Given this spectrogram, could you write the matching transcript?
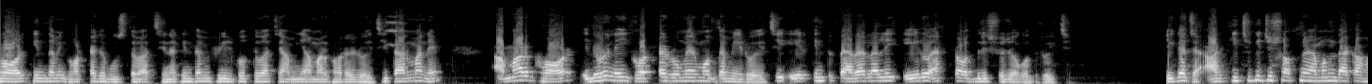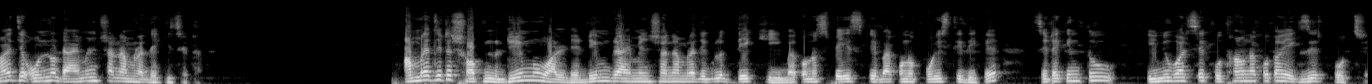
ঘর, কিন্তু আমি ঘরটাকে বুঝতে পারছি না, কিন্তু আমি ফিল করতে পারছি আমি আমার ঘরে রয়েছি। তার মানে আমার ঘর ধরুন এই ঘরটা রুমের মধ্যে আমি রয়েছি, এর কিন্তু প্যারালালি এরও একটা অদৃশ্য জগৎ রয়েছে। ঠিক আছে? আর কিছু কিছু স্বপ্ন এমন দেখা হয় যে অন্য ডাইমেনশন আমরা দেখি সেটা। আমরা যেটা স্বপ্ন ড্রিম ওয়ার্ল্ডে ড্রিম ডাইমেনশনে আমরা যেগুলো দেখি বা কোনো স্পেসকে বা কোনো পরিস্থিতিকে, সেটা কিন্তু ইউনিভার্সে কোথাও না কোথাও এক্সিস্ট করছে।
